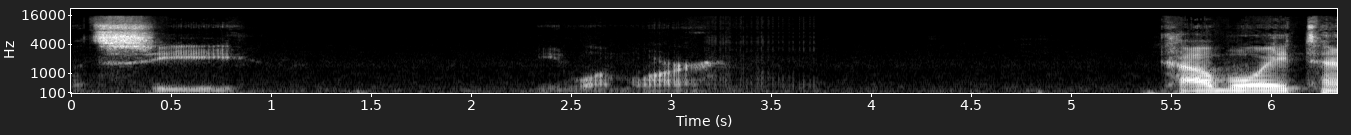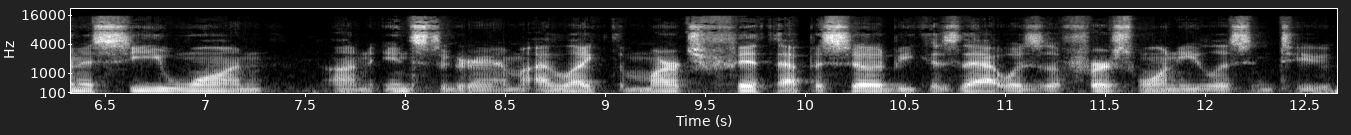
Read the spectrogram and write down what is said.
let's see, need one more. Cowboy Tennessee one on Instagram. I like the March 5th episode because that was the first one he listened to.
